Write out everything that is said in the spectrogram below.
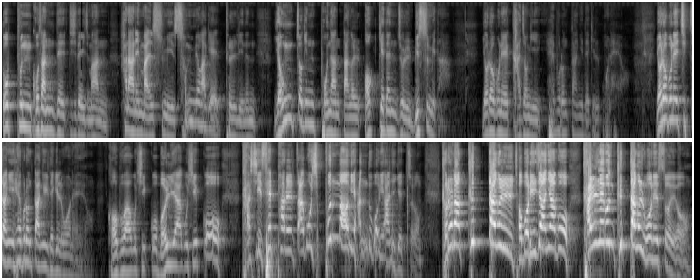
높은 고산지대이지만 하나님 말씀이 선명하게 들리는 영적인 본한 땅을 얻게 된 줄 믿습니다. 여러분의 가정이 헤브론 땅이 되길 원해요. 여러분의 직장이 헤브론 땅이 되길 원해요. 거부하고 싶고 멀리하고 싶고 다시 새 판을 따고 싶은 마음이 한두 번이 아니겠죠. 그러나 그 땅을 저버리지 아니하고 갈렙은 그 땅을 원했어요.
